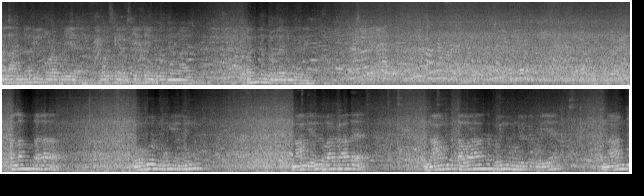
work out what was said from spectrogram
அல்லாஹ் உள்ளத்தில் போடக்கூடிய ஒரு சில விஷயத்தை உங்களுக்கு முன்னால் பகிர்ந்து கொள்ள விரும்புகிறேன். அல்லாஹு தாலா ஒவ்வொரு மூவினுக்கும் நாம் எதிர்பார்க்காத நாம் தவறாக புரிந்து கொண்டிருக்கக்கூடிய நான்கு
